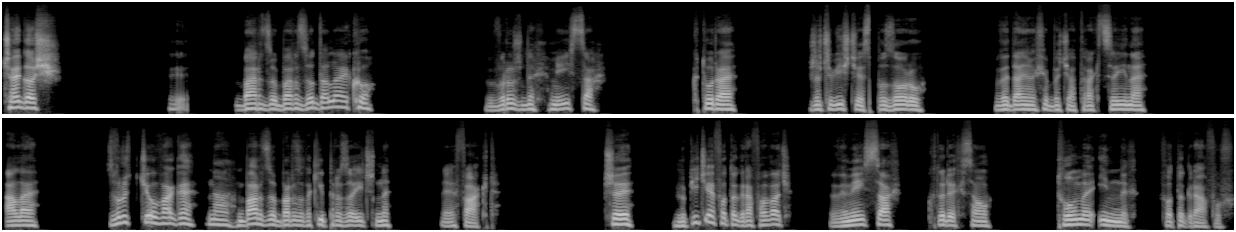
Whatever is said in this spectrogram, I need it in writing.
czegoś y, bardzo, bardzo daleko, w różnych miejscach, które rzeczywiście z pozoru wydają się być atrakcyjne, ale zwróćcie uwagę na bardzo, bardzo taki prozaiczny e, fakt. Czy lubicie fotografować w miejscach, w których są tłumy innych fotografów?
